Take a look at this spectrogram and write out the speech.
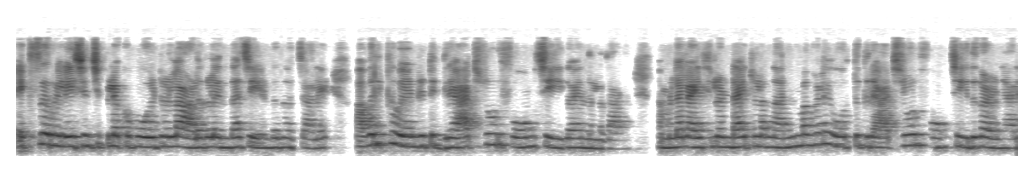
എക്സ് റിലേഷൻഷിപ്പിലൊക്കെ പോയിട്ടുള്ള ആളുകൾ എന്താ ചെയ്യേണ്ടതെന്ന് വെച്ചാൽ അവർക്ക് വേണ്ടിയിട്ട് ഗ്രാറ്റിറ്റ്യൂഡ് ഫോം ചെയ്യുക എന്നുള്ളതാണ്. നമ്മുടെ ലൈഫിൽ ഉണ്ടായിട്ടുള്ള നന്മകളെ ഓർത്ത് ഗ്രാറ്റിറ്റ്യൂഡ് ഫോം ചെയ്തു കഴിഞ്ഞാൽ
